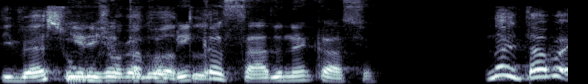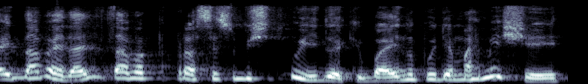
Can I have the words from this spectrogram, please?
Tivesse um e ele jogador já bem cansado, né, Cássio? Não, ele tava, na verdade, ele estava para ser substituído, que o Bahia não podia mais mexer.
